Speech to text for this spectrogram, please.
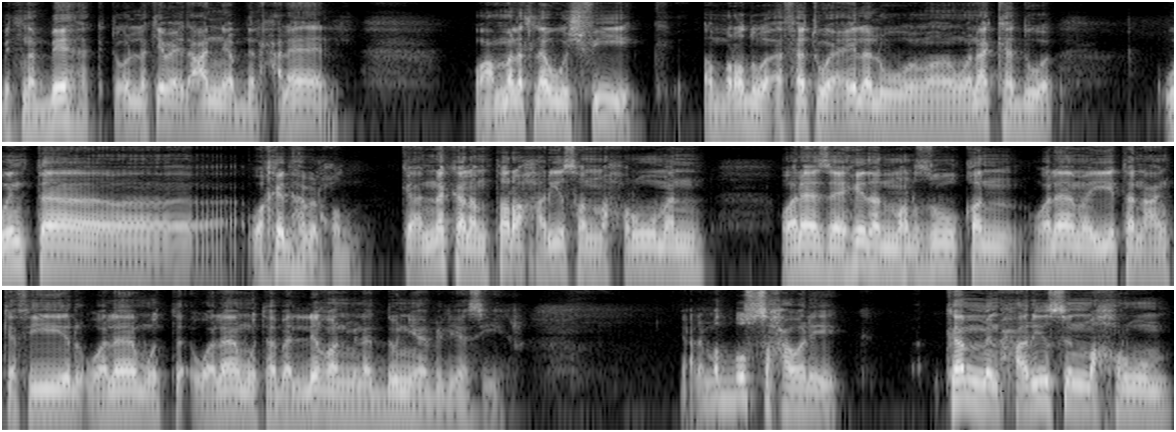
بتنبهك تقول لك ابعد عني يا ابن الحلال وعمالة تلوش فيك أمراض وآفات وعلل ونكد و... وأنت واخدها بالحضن. كأنك لم ترى حريصا محروما ولا زاهدا مرزوقا ولا ميتا عن كثير ولا مت... ولا متبلغا من الدنيا باليسير. يعني ما تبص حواليك. كم من حريص محروم.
